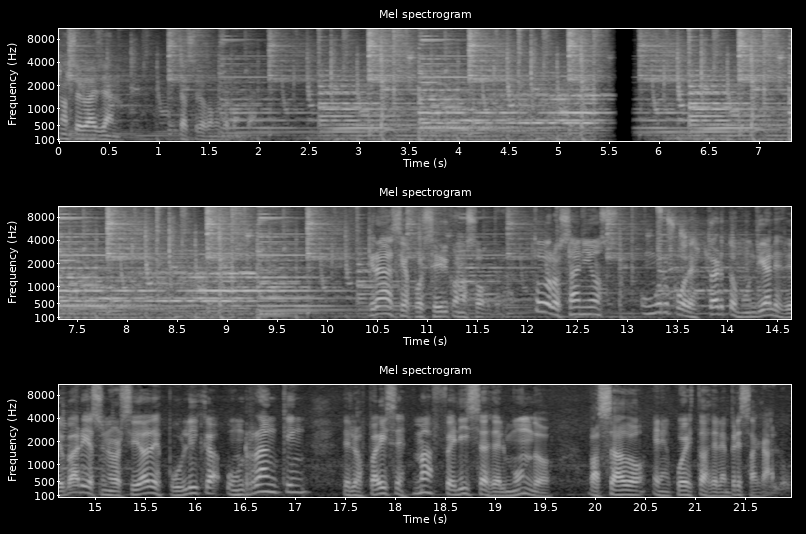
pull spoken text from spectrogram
No se vayan, ya se los vamos a contar. Gracias por seguir con nosotros. Todos los años, un grupo de expertos mundiales de varias universidades publica un ranking de los países más felices del mundo basado en encuestas de la empresa Gallup.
